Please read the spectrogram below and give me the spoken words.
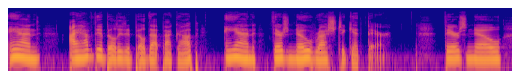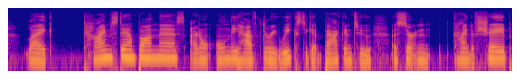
And I have the ability to build that back up. And there's no rush to get there. There's no like timestamp on this. I don't only have three weeks to get back into a certain kind of shape.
